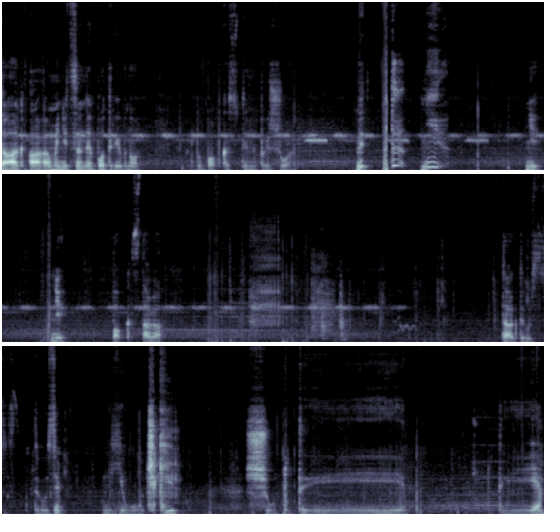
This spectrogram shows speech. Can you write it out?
Так, ага, мені це не потрібно. Бо бабка сюди не прийшла. Ні, Ні. Ні. Бабка стара. Так, друзі, друзі. Гілочки. Що тут? Що тут є?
